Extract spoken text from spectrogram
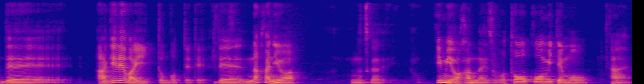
で、あげればいいと思ってて。で、中には、なんですかね、意味わかんないんですよ。投稿を見ても、はい。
